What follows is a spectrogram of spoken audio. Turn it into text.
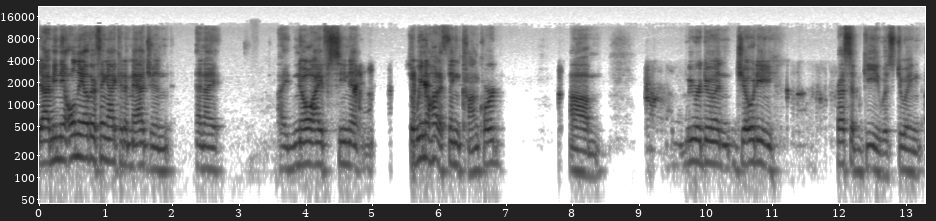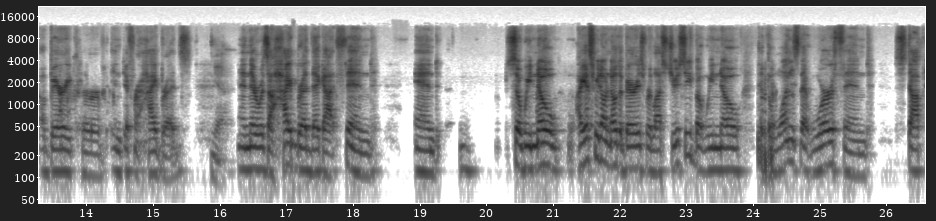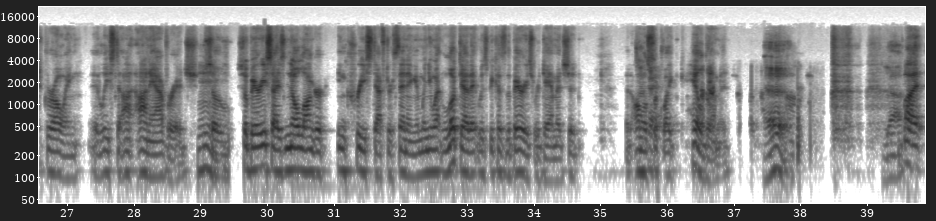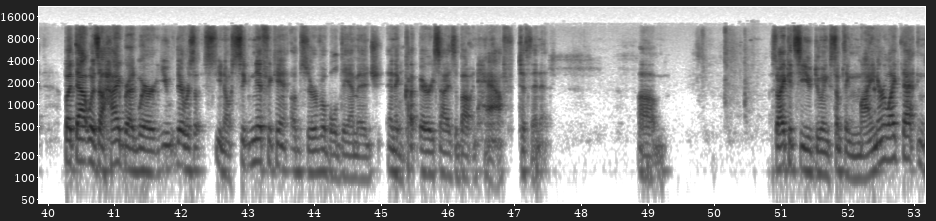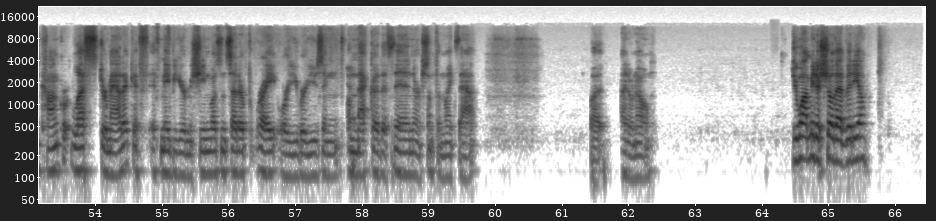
Yeah, I mean the only other thing I could imagine, and I, I know I've seen it. So we know how to thin Concord. Um, we were doing Jodi Creasap Gee was doing a berry curve in different hybrids, Yeah. and there was a hybrid that got thinned, and so we know. I guess we don't know the berries were less juicy, but we know that the ones that were thinned stopped growing, at least on, on average. Hmm. So so berry size no longer increased after thinning. And when you went and looked at it, it was because the berries were damaged. It it almost Okay. looked like hail damage. Oh, yeah. but but that was a hybrid where you there was a you know significant observable damage and it cut berry size about in half to thin it um so i could see you doing something minor like that in concord less dramatic if if maybe your machine wasn't set up right or you were using a mecca to thin or something like that but i don't know do you want me to show that video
